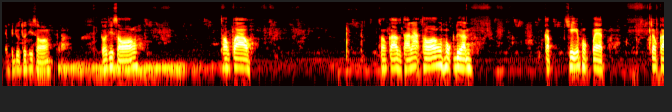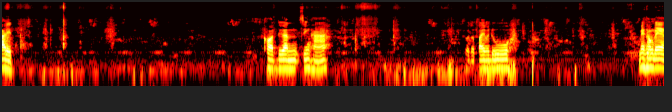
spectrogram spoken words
เดี๋ยวไปดูตัวที่สอง ตัวที่สองทองกวาวทองกวาวสถานะท้องหกเดือน กับเคฟหกแปดเจ้ากาเด็ด ลอดเดือนสิงหาตัวต่อไปมาดู แม่ทองแดง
